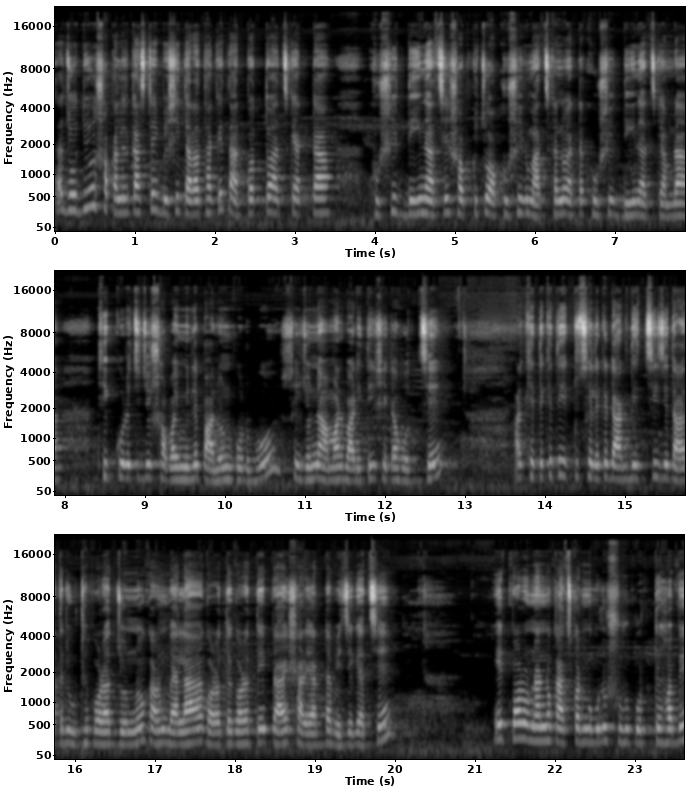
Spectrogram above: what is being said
তা যদিও সকালের কাজটাই বেশি তারা থাকে, তারপর তো আজকে একটা খুশির দিন আছে সব কিছু অখুশির মাঝখানেও একটা খুশির দিন আজকে আমরা ঠিক করেছি যে সবাই মিলে পালন করব, সেই জন্য আমার বাড়িতেই সেটা হচ্ছে। আর খেতে খেতে একটু ছেলেকে ডাক দিচ্ছি যে তাড়াতাড়ি উঠে পড়ার জন্য, কারণ বেলা গড়াতে গড়াতে প্রায় সাড়ে আটটা বেজে গেছে। এরপর অন্যান্য কাজকর্মগুলো শুরু করতে হবে।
